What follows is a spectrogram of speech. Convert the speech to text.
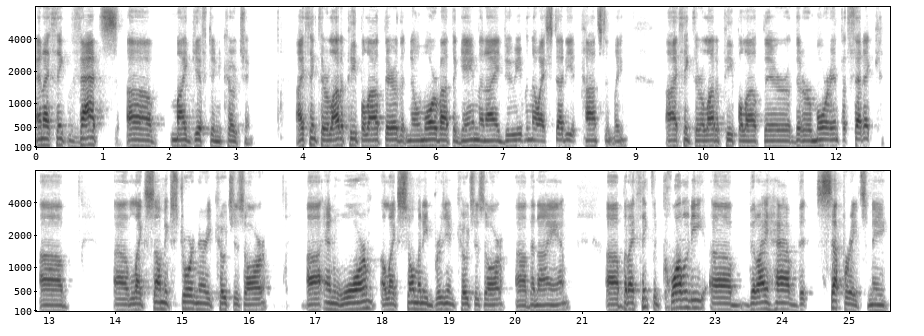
And I think that's uh, my gift in coaching. I think there are a lot of people out there that know more about the game than I do, even though I study it constantly. I think there are a lot of people out there that are more empathetic, uh, uh, like some extraordinary coaches are uh, and warm, uh, like so many brilliant coaches are uh, than I am. Uh, but I think the quality uh, that I have that separates me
